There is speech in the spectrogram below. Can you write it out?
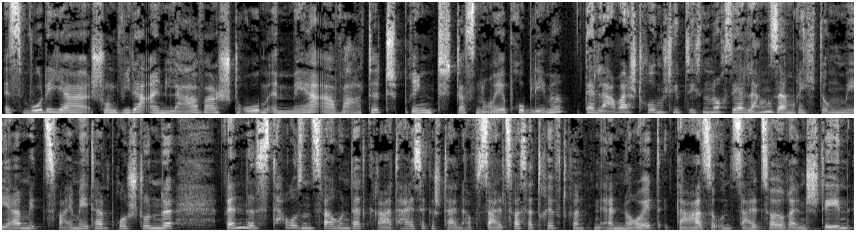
Es wurde ja schon wieder ein Lavastrom im Meer erwartet. Bringt das neue Probleme? Der Lavastrom schiebt sich nur noch sehr langsam Richtung Meer mit zwei Metern pro Stunde. Wenn das 1200 Grad heiße Gestein auf Salzwasser trifft, könnten erneut Gase und Salzsäure entstehen.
